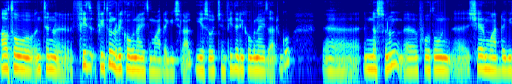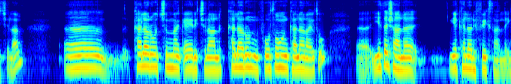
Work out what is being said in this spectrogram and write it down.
auto እንትን ፊቱን recognize ማድረግ ይችላል። የሰዎችን ፊት recognize አድርጎ እነሱንም ፎቶውን share ማድረግ ይችላል። color ኦችን መቀየር ይችላል። color ኡን ፎቶውን color አይቶ የተሻለ የ color effect አለኝ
